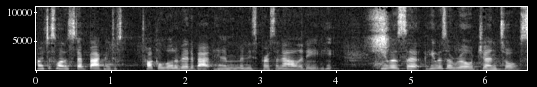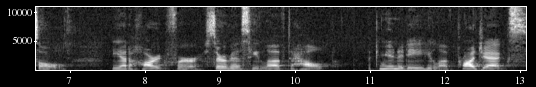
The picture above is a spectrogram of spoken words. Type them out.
I just want to step back and just talk a little bit about him and his personality. He, he, was, a, he was a real gentle soul. He had a heart for service, he loved to help the community, he loved projects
